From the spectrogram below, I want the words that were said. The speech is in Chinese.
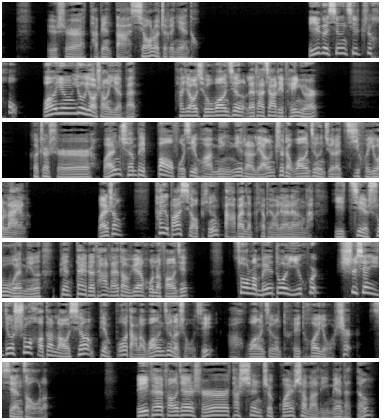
于是他便打消了这个念头。一个星期之后，王英又要上夜班，他要求汪静来他家里陪女儿。可这时，完全被报复计划泯灭了良知的汪静觉得机会又来了。晚上，他又把小平打扮得漂漂亮亮的，以借书为名，便带着他来到渊红的房间。坐了没多一会儿，事先已经说好的老乡便拨打了汪静的手机。啊，汪静推脱有事先走了。离开房间时，他甚至关上了里面的灯。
